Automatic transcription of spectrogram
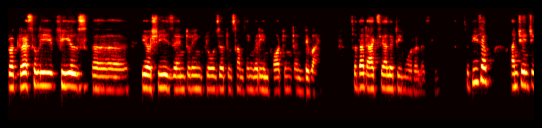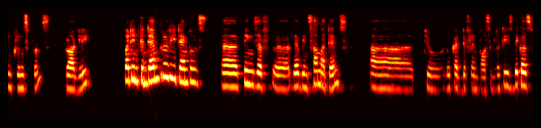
progressively feels uh, he or she is entering closer to something very important and divine. So that axiality more or less. So these are unchanging principles broadly. But in contemporary temples, uh, things have uh, there have been some attempts uh, to look at different possibilities because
